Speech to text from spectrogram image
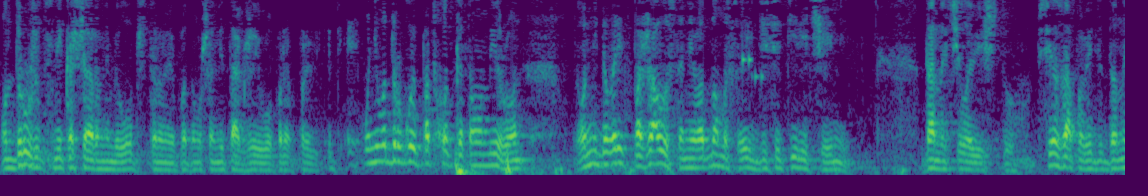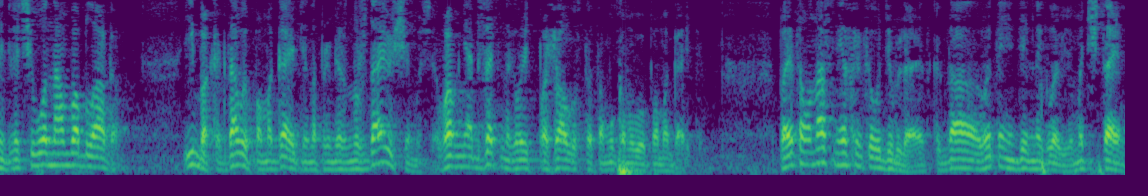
Он дружит с некошерными лобстерами, потому что они также его... У него другой подход к этому миру. Он, он не говорит, пожалуйста, ни в одном из своих десяти речений, данных человечеству. Все заповеди даны для чего? Нам во благо. Ибо, когда вы помогаете, например, нуждающемуся, вам не обязательно говорить, пожалуйста, тому, кому вы помогаете. Поэтому нас несколько удивляет, когда в этой недельной главе мы читаем,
